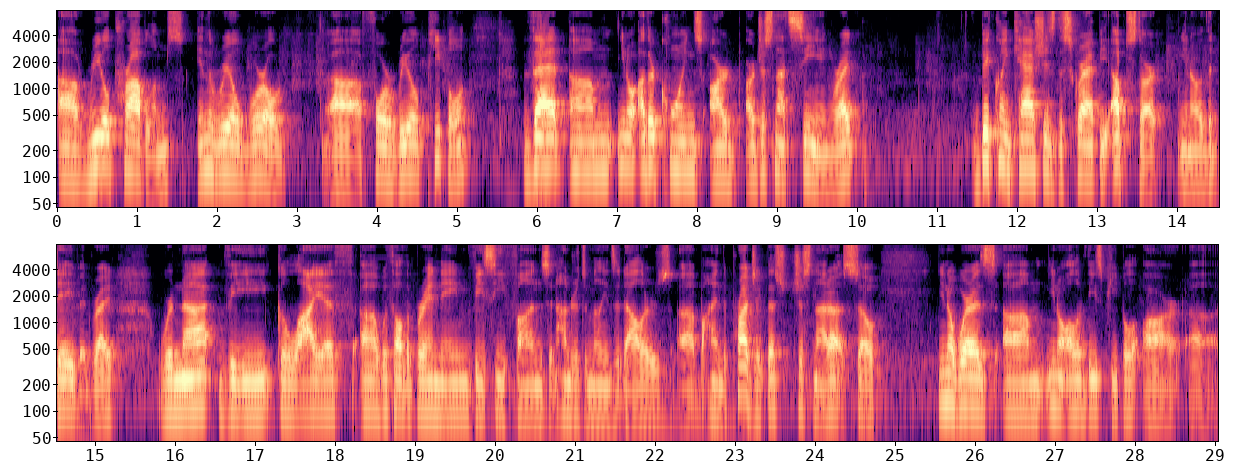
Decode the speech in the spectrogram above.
uh, real problems in the real world uh, for real people that um, you know other coins are are just not seeing, right? Bitcoin Cash is the scrappy upstart, you know, the David, right? We're not the Goliath uh, with all the brand name VC funds and hundreds of millions of dollars uh, behind the project. That's just not us. So, you know, whereas, um, you know, all of these people are, uh,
